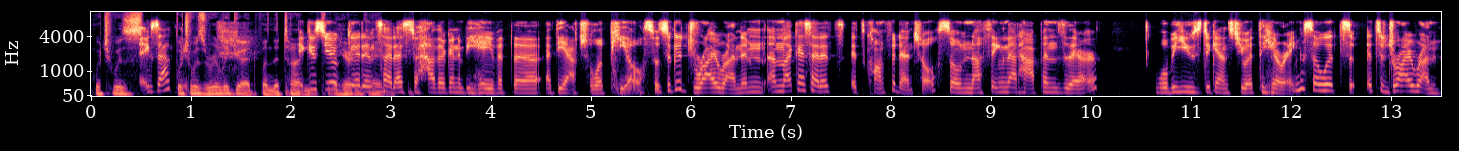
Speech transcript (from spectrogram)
which was exactly which was really good when the time. It gives you a good insight as to how they're going to behave at the at the actual appeal. So it's a good dry run, and and like I said, it's it's confidential, so nothing that happens there will be used against you at the hearing. So it's it's a dry run.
